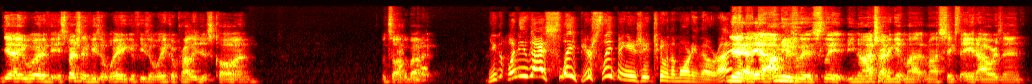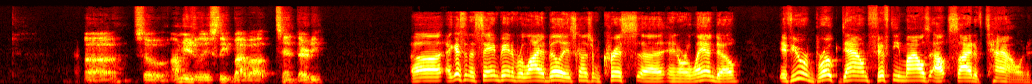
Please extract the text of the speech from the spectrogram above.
Yeah, he would, if, especially if he's awake. If he's awake, he'll probably just call and we'll talk about it. You when do you guys sleep? You're sleeping usually at two in the morning, though, right? Yeah, yeah. I'm usually asleep. You know, I try to get my my six to eight hours in. Uh, so I'm usually asleep by about ten thirty. Uh, I guess in the same vein of reliability, this comes from Chris uh, in Orlando. If you were broke down 50 miles outside of town,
